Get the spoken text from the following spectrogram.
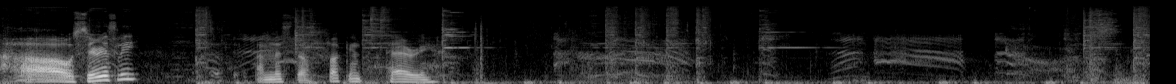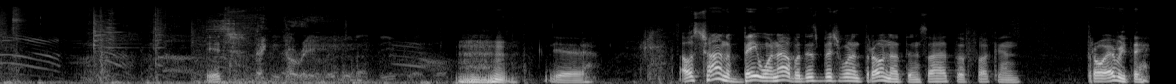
Oh, seriously? I missed a fucking parry. Bitch. Victory. yeah. I was trying to bait one out, but this bitch wouldn't throw nothing, so I had to fucking throw everything.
